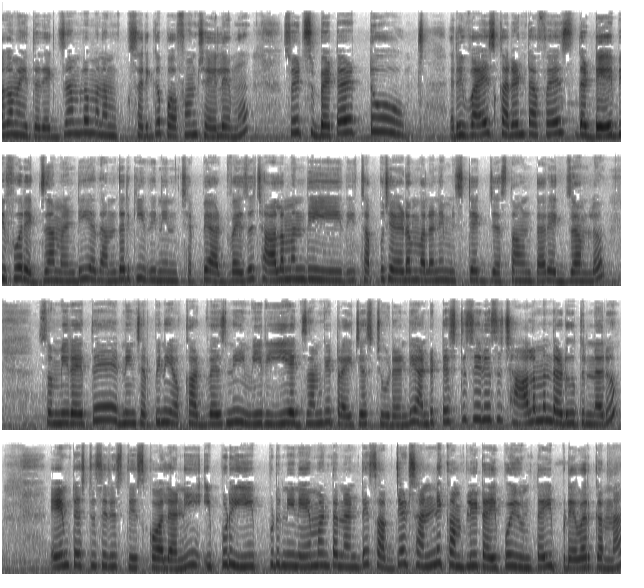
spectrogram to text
ఆగమవుతుంది ఎగ్జామ్లో మనం సరిగ్గా పర్ఫామ్ చేయలేము. So it's better to revise current affairs the day before exam అండి. అది అందరికీ ఇది నేను చెప్పే అడ్వైజ్ చాలామంది ఇది తప్పు చేయడం వల్లనే మిస్టేక్ చేస్తూ ఉంటారు ఎగ్జామ్లో. సో మీరైతే నేను చెప్పిన ఈ యొక్క అడ్వైస్ని మీరు ఈ ఎగ్జామ్కి ట్రై చేసి చూడండి. అంటే టెస్ట్ సిరీస్ చాలా మంది అడుగుతున్నారు ఏం టెస్ట్ సిరీస్ తీసుకోవాలని ఇప్పుడు ఇప్పుడు నేను ఏమంటానంటే సబ్జెక్ట్స్ అన్నీ కంప్లీట్ అయిపోయి ఉంటాయి ఇప్పుడు ఎవరికన్నా.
